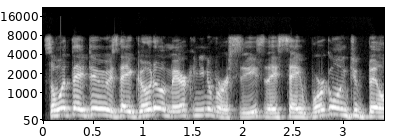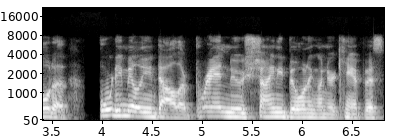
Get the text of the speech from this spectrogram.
So what they do is they go to American universities, they say, we're going to build a $40 million brand new shiny building on your campus.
